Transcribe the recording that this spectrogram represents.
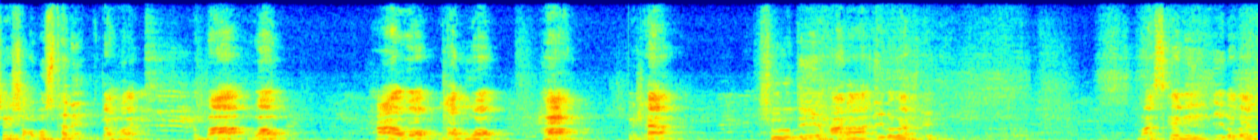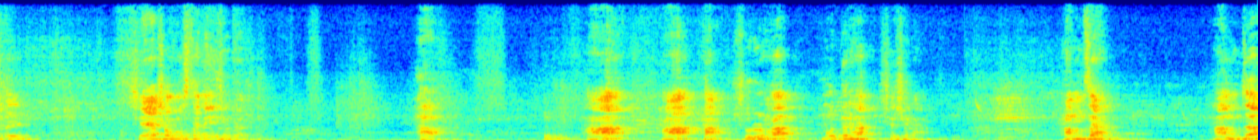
শেষ অবস্থানে এটা হয়। বা, ওয়াও, হা, ওয়াও, লাম, ওয়াও, হা, এটা শুরুতে হাড়া এইভাবে আসবে, মাঝখানে এইভাবে আসবে, শেষ অবস্থানে এইভাবে আসবে। হা হা হা হা, শুরুর হা, মধ্যের হা, শেষের হা। হামজা হামজা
